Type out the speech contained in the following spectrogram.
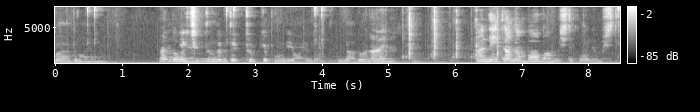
Bayağıdır oynamadım. Ben de İlk oynamadım. çıktığında bir tek Türk yapımı diye oynadım. Bir daha da oynamadım. Aynen. Ben de İTA'dan bağlanmıştık, oynamıştık.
